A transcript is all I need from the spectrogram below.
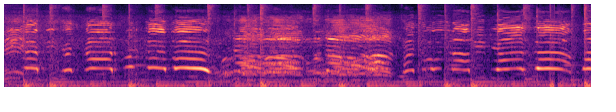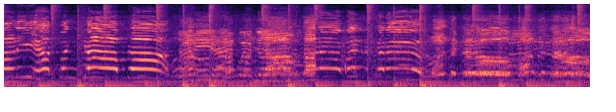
ਬੀਜੇਪੀ ਸਰਕਾਰ ਮੁਰਦਾਬਾਦ। ਮੁਰਦਾਬਾਦ ਮੁਰਦਾਬਾਦ। ਸਤਲੁਜ ਰਾਵੀ ਬਿਆਸ ਦਾ ਪਾਣੀ ਹੈ ਪੰਜਾਬ ਦਾ। ਪਾਣੀ ਹੈ ਪੰਜਾਬ ਦਾ। ਬੰਦ ਕਰੋ। ਬੰਦ ਕਰੋ ਬੰਦ ਕਰੋ।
